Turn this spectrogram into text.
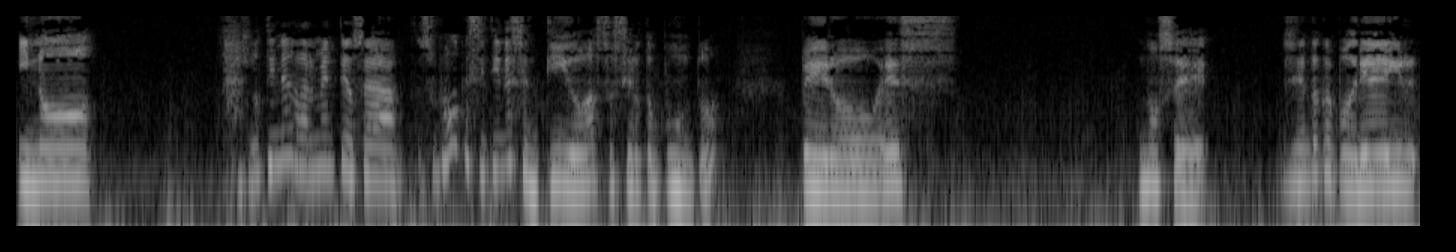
y no, no tiene realmente, o sea, supongo que sí tiene sentido hasta cierto punto, pero es no sé, siento que podría ir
